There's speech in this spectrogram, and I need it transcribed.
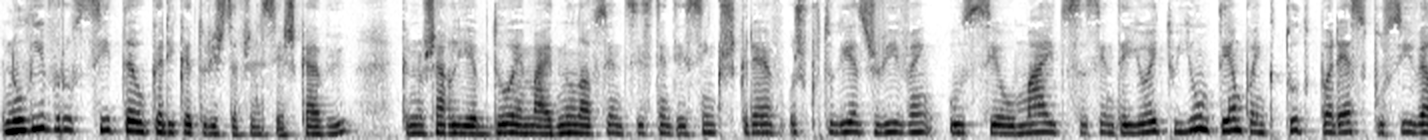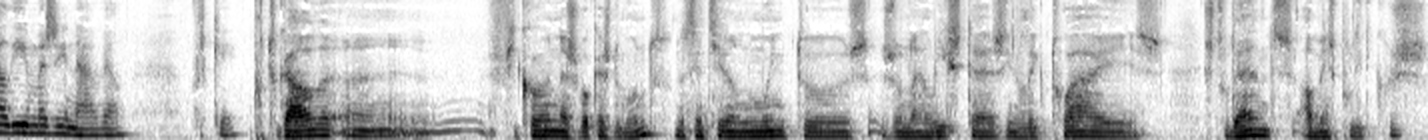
No livro cita o caricaturista francês Cabu, que no Charlie Hebdo, em maio de 1975, escreve Os portugueses vivem o seu maio de 68 e um tempo em que tudo parece possível e imaginável. Porquê? Portugal... Uh ficou nas bocas do mundo, no sentido onde muitos jornalistas, intelectuais, estudantes, homens políticos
